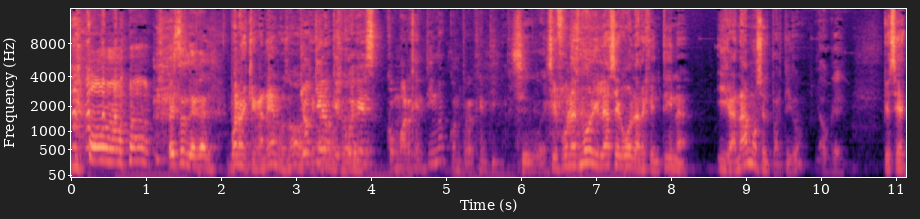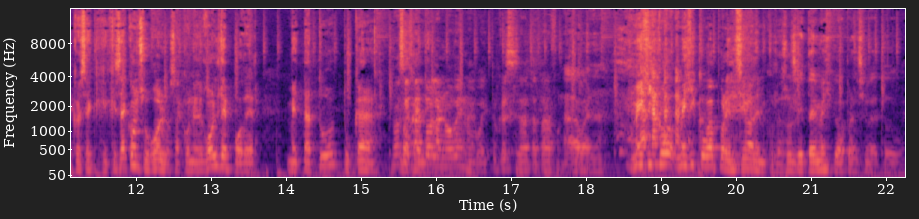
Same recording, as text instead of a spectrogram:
Esto es legal. Bueno, y que ganemos, ¿no? Yo quiero ganemos, que obviamente. juegues como argentino contra Argentina. Sí, güey. Si Funes Mori le hace gol a Argentina y ganamos el partido, Ok. que sea, que sea, que- que sea con su gol, o sea, con el gol de poder, me tatúo tu cara. No se trató la novena, güey. ¿Tú crees que se va a tratar a Funes Ah, bueno. México, México va por encima de mi Cruz Azul. Sí, también México va por encima de todo, güey.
